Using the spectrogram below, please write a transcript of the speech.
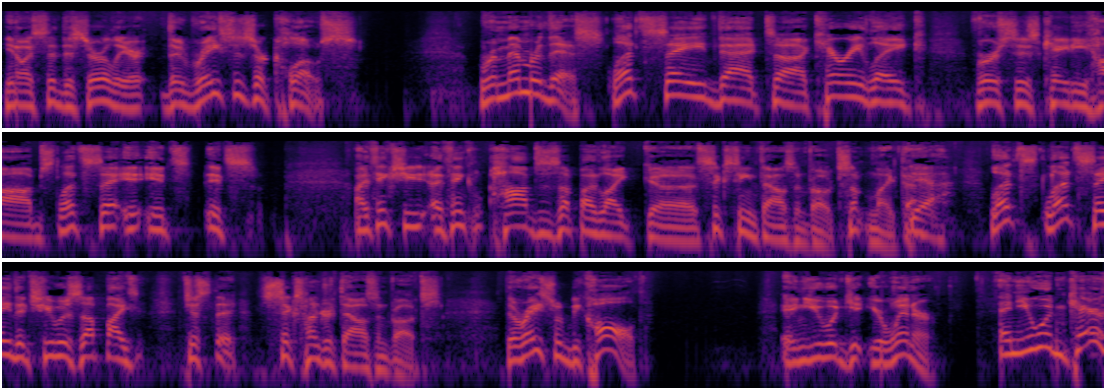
you know, I said this earlier, the races are close. Remember this. Let's say that uh, Kari Lake versus Katie Hobbs. Let's say it's it's. I think she. I think Hobbs is up by like uh, sixteen thousand votes, something like that. Yeah. Let's let's say that she was up by just the six hundred thousand votes. The race would be called, and you would get your winner. And you wouldn't care.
